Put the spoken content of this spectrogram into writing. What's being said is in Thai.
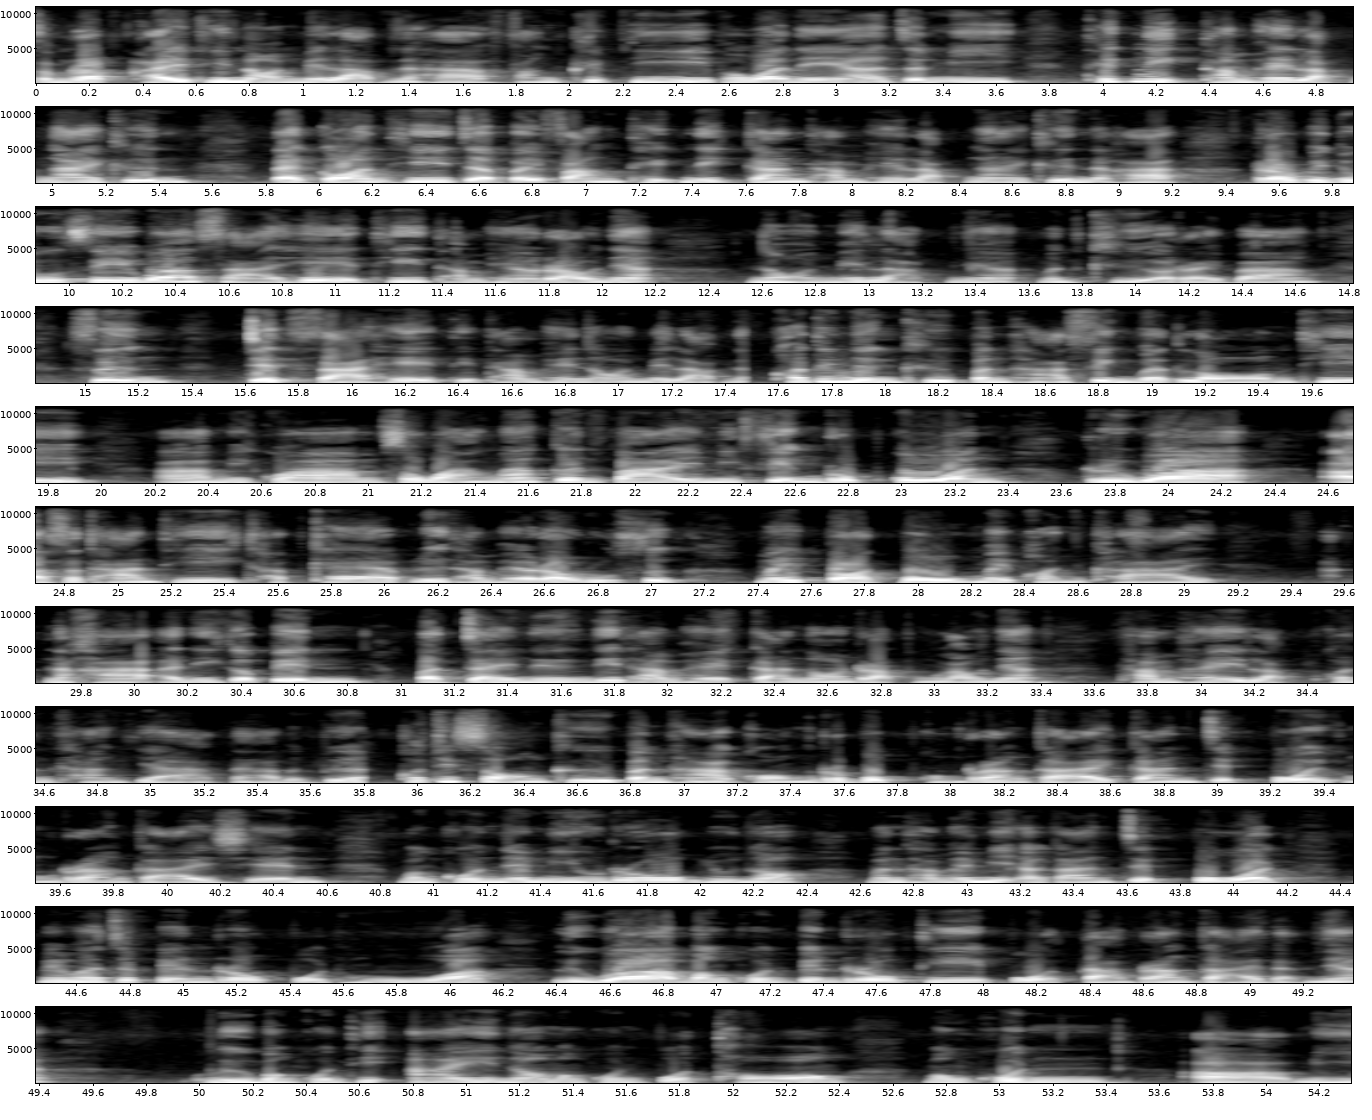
สำหรับใครที่นอนไม่หลับนะคะ ฟังคลิปนี้เพราะว่าเนี้จะมีเทคนิคทำให้หลับง่ายขึ้น แต่ก่อนที่จะไปฟังเทคนิคการทำให้หลับง่ายขึ้นนะคะ เราไปดูซิว่าสาเหตุที่ทำให้เราเนี่ยนอนไม่หลับเนี่ยมันคืออะไรบ้าง ซึ่ง 7 สาเหตุที่ทำให้นอนไม่หลับ ข้อที่ 1 คือปัญหาสิ่งแวดล้อมที่มีความสว่างมากเกินไป มีเสียงรบกวน หรือว่าอ่าสถานที่คับแคบ หรือทำให้เรารู้สึกไม่ปลอดโปร่งไม่ผ่อนคลาย นะคะ อันนี้ก็เป็นปัจจัยหนึ่งที่ทำให้การนอนหลับของเราเนี่ยทำให้หลับค่อนข้างยากนะคะเพื่อนๆข้อที่ 2 คือปัญหาของระบบของร่างกาย การเจ็บป่วยของร่างกาย เช่น บางคนเนี่ยมีโรคอยู่เนาะมันทำให้มีอาการเจ็บปวด ไม่ว่าจะเป็นโรคปวดหัว หรือว่าบางคนเป็นโรคที่ปวดตามร่างกายแบบเนี้ยหรือบางคนที่ไอเนาะบางคนปวดท้อง บางคนมี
